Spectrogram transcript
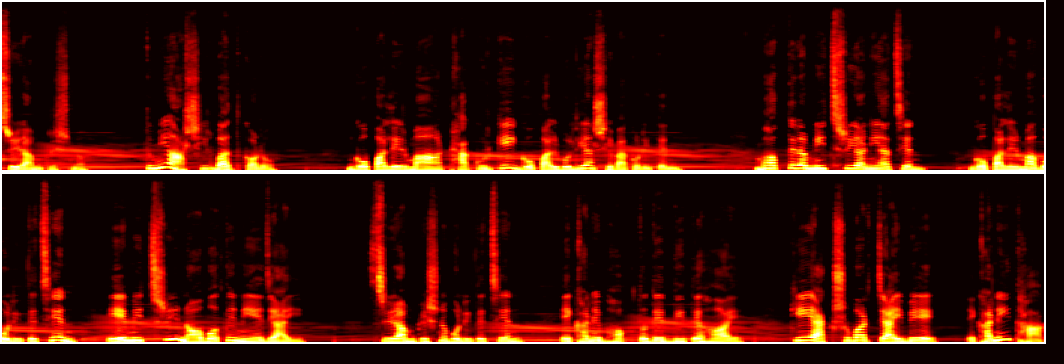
শ্রীরামকৃষ্ণ, তুমি আশীর্বাদ করো। গোপালের মা ঠাকুরকেই গোপাল বলিয়া সেবা করিতেন। ভক্তেরা মিছরি আনিয়াছেন। গোপালের মা বলিতেছেন, এ মিছরি নবতে নিয়ে যাই। শ্রীরামকৃষ্ণ বলিতেছেন, এখানে ভক্তদের দিতে হয়। কে একশোবার চাইবে, এখানেই থাক।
